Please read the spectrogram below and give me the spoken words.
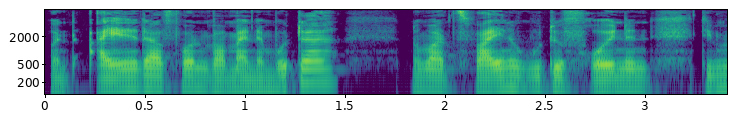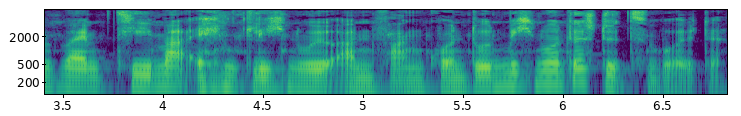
Und eine davon war meine Mutter, Nummer zwei eine gute Freundin, die mit meinem Thema endlich null anfangen konnte und mich nur unterstützen wollte.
